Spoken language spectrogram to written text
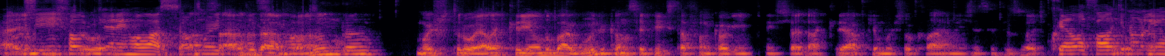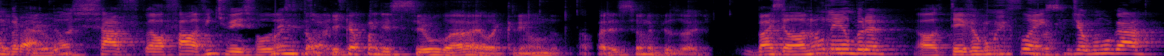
Aí Tinha gente falando que era enrolação, o mas. passado da Wanda, mostrou ela criando o bagulho, que eu não sei porque você tá falando que alguém potencial ela criar, porque mostrou claramente nesse episódio. Porque ela fala que não lembra. Ela, chave- ela fala 20 vezes, falou Mas nesse então, o que, que apareceu lá, ela criando? Apareceu no episódio. Mas ela não lembra. Ela teve alguma influência de algum lugar.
